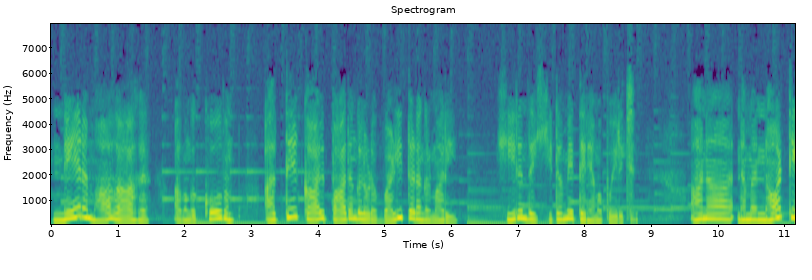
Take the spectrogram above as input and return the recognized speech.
நேரம் ஆக ஆக அவங்க கோபம் அதே கால் பாதங்களோட வழித்தடங்கள் மாதிரி இருந்த இடமே தெரியாம போயிருச்சு. ஆனால் நம்ம நாட்டி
